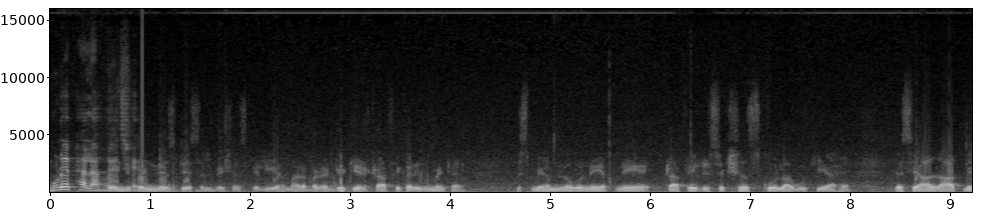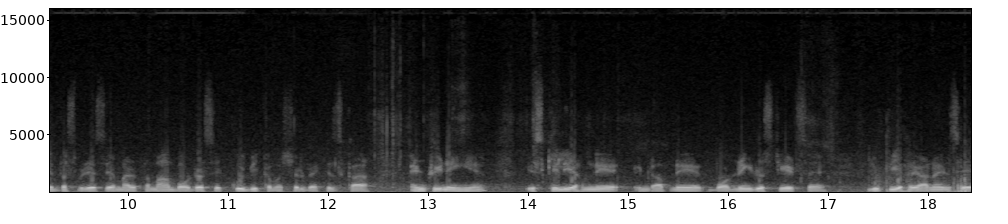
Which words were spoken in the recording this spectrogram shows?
মুড়ে ফেলা হয়েছে इंडिपेंडेंस डे सेलिब्रेशंस के लिए हमारा बड़ा डिटेल ट्रैफिक अरेंजमेंट है इसमें हम लोगों ने अपने ट्रैफिक रिस्ट्रिक्शंस को लागू किया है जैसे आज रात में 10 बजे से हमारे तमाम बॉर्डर से कोई भी कमर्शियल व्हीकल्स का एंट्री नहीं है इसके लिए हमने अपने बॉर्डरिंग जो स्टेट्स हैं, यूपी, हरियाणा, इनसे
